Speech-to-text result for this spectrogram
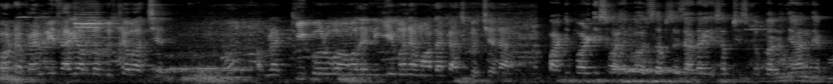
কটা ফ্যামিলি থাকে আপনারা বুঝতে পারছেন আমরা কি করব আমাদের নিজে মানে মাথা কাজ করছে না पार्टी पॉलिटिक्स वाले को सबसे ज्यादा ये सब चीज के ऊपर ध्यान देना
